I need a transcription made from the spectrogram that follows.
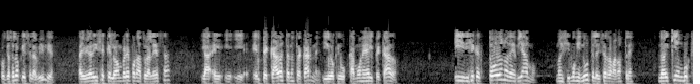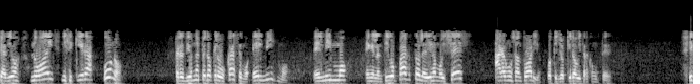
porque eso es lo que dice la Biblia. La Biblia dice que el hombre por naturaleza, el, pecado está en nuestra carne y lo que buscamos es el pecado. Y dice que todos nos desviamos, nos hicimos inútiles, dice Romanos 3. No hay quien busque a Dios, no hay ni siquiera uno. Pero Dios no esperó que lo buscásemos, Él mismo, Él mismo en el antiguo pacto le dijo a Moisés, hagan un santuario, porque yo quiero habitar con ustedes. Y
